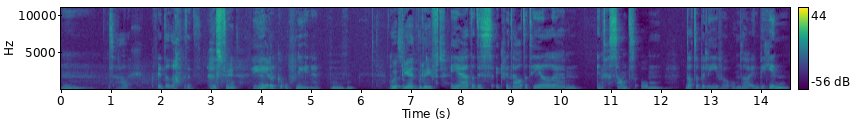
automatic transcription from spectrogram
Hmm, zalig. Ik vind dat altijd. Dat is fijn. Heerlijke oefeningen, hè? Mhm. Hoe heb jij het beleefd? Ja, dat is, ik vind het altijd heel ehm, interessant om dat te beleven. Omdat in het begin,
